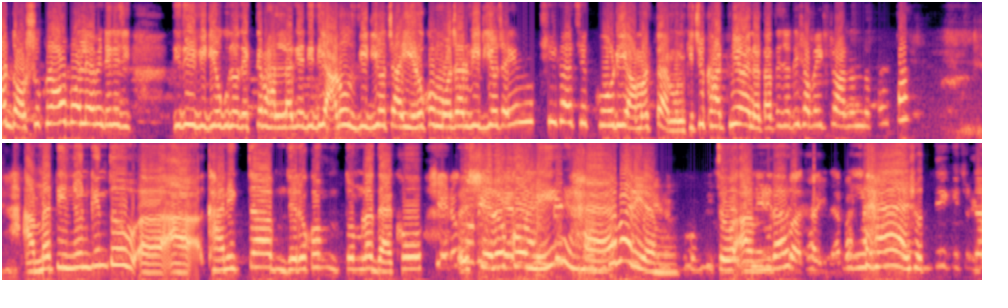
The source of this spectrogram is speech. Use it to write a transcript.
আর দর্শকরাও বলে আমি দেখেছি দিদি ভিডিওগুলো দেখতে ভালো লাগে দিদি আরও ভিডিও চাই এরকম মজার ভিডিও চাই। ঠিক আছে করি আমার তো এমন কিছু খাটনি হয় না তাতে যদি সবাই একটু আনন্দ পায়। আমরা তিনজন কিন্তু খানিকটা যেরকম তোমরা দেখো সেরকমই হ্যাঁ। পারি আমি। তো আমরা হ্যাঁ সত্যি কিছুটা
